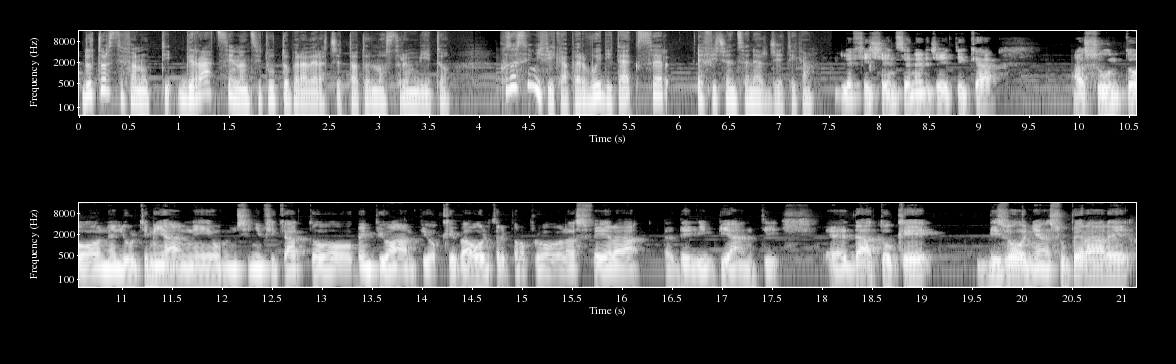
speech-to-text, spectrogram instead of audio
Dottor Stefanutti, grazie innanzitutto per aver accettato il nostro invito. Cosa significa per voi di Texer efficienza energetica? L'efficienza energetica ha assunto negli ultimi anni un significato ben più ampio che va oltre proprio la sfera degli impianti, eh, dato che bisogna superare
